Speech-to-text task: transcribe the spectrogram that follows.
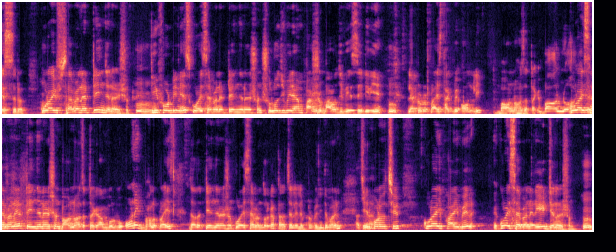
S core i seven এর ten generation T fourteen S core i seven এর টেন জেনারেশন ষোলো জিবি র্যাম পাঁচশো বারো জিবি এসএডি দিয়ে। ল্যাপটপের প্রাইস থাকবে অনলি বাউন্ন হাজার টাকা। বাউন্ন কোরাই সেভেন এর টেন জেনারেশন বাউন্ন হাজার টাকা আমি বলব অনেক ভালো প্রাইস যাদের টেন জেনারেশন কোরাই সেভেন দরকার তারা চাইলে ল্যাপটপটা নিতে পারেন। এরপরে হচ্ছে কোরাই ফাইভ এর কোরাই সেভেন এর এইট জেনারেশন হুম।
